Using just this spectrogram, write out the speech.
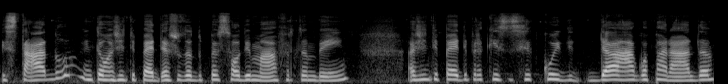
Estado, então a gente pede ajuda do pessoal de Mafra também. A gente pede para que se cuide da água parada,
